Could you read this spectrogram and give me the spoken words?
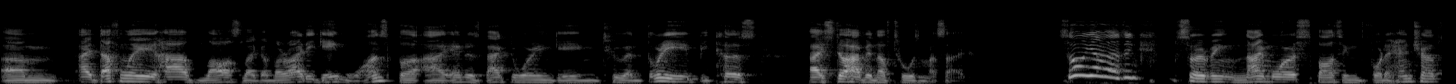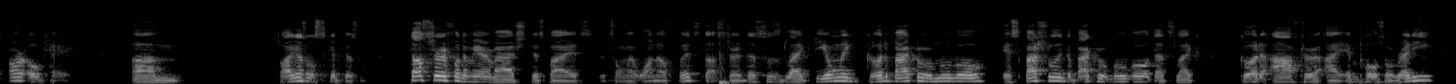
Um, I definitely have lost like a variety game once, but I ended up backdooring game two and three because I still have enough tools on my side. So yeah, I think serving nine more spots in for the hand traps are okay. Um, I guess we'll skip this one. Duster for the mirror match, despite it's, it's only one of, but it's Duster. This is like the only good back row removal, especially the back row removal that's like good after I impulse already.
